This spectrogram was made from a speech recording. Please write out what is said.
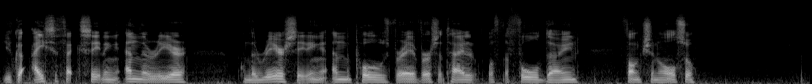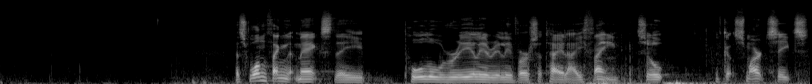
You've got Isofix seating in the rear, and the rear seating in the Polo is very versatile with the fold down function also. It's one thing that makes the Polo really, really versatile, I find. So we've got smart seats.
